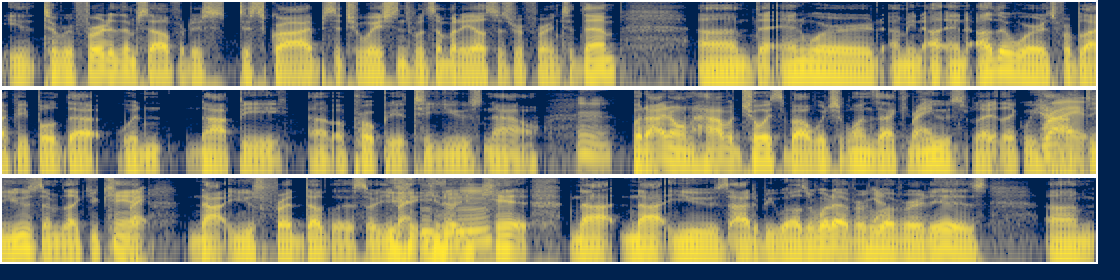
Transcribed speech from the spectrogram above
either to refer to themselves or to s- describe situations when somebody else is referring to them. Um, the N word, I mean, uh, and other words for black people that would not be uh, appropriate to use now. But I don't have a choice about which ones I can Right. use, right? Like we have to use them. Like you can't Right. not use Fred Douglass or you you know you can't not not use Ida B Wells or whatever whoever it is. Um,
